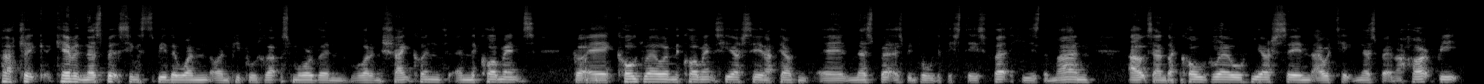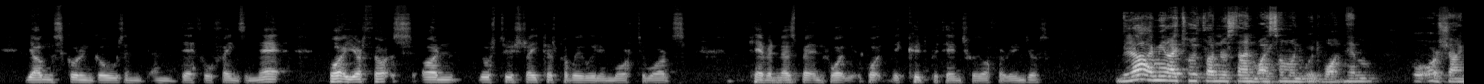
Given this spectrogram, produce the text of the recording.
Patrick Kevin Nisbet seems to be the one on people's lips more than Warren Shankland in the comments. Got uh, Caldwell in the comments here saying I've heard uh, Nisbet has been told if he stays fit, he's the man. Alexander Caldwell here saying I would take Nisbet in a heartbeat. Young scoring goals and, and Defo finds the net. What are your thoughts on those two strikers? Probably leaning more towards Kevin Nisbet and what what they could potentially offer Rangers. Yeah, I mean, I totally understand why someone would want him or, or. I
